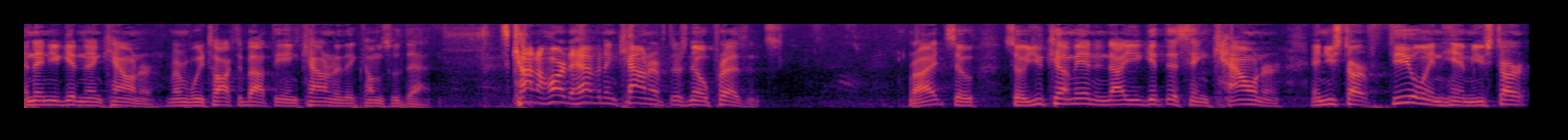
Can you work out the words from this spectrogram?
and then you get an encounter. Remember, we talked about the encounter that comes with that. It's kind of hard to have an encounter if there's no presence right? So, so you come in and now you get this encounter and you start feeling him. You start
